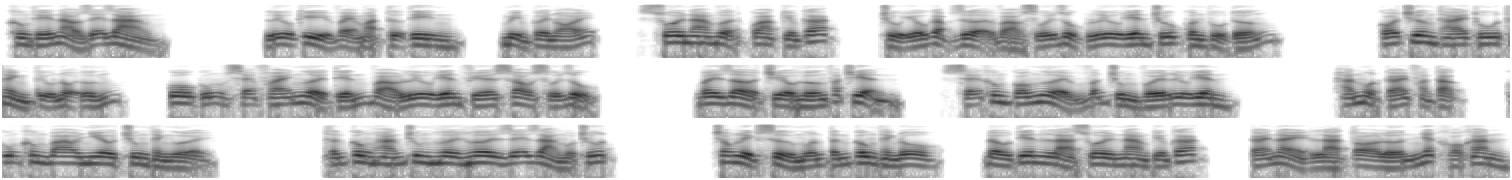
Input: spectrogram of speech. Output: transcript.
không thế nào dễ dàng. Lưu kỳ vẻ mặt tự tin, mỉm cười nói, xuôi nam vượt qua kiếm cát chủ yếu gặp dựa vào suối dục lưu yên chú quân thủ tướng. Có trương thái thú thành tựu nội ứng, cô cũng sẽ phái người tiến vào lưu yên phía sau suối dục. Bây giờ chiều hướng phát triển, sẽ không có người vẫn chung với lưu yên. Hắn một cái phản tặc, cũng không bao nhiêu trung thành người. Tấn công hắn trung hơi hơi dễ dàng một chút. Trong lịch sử muốn tấn công thành đô, đầu tiên là xuôi nam kiếm cát cái này là to lớn nhất khó khăn.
